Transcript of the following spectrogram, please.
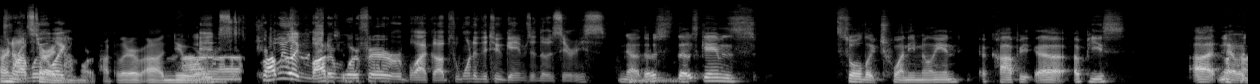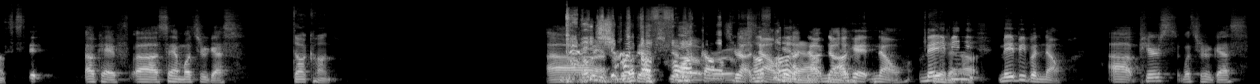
or not Probably sorry like- not more popular uh newer It's probably like Modern Warfare or Black Ops. One of the two games in those series. no, those those games sold like 20 million a copy uh, a piece. Uh, no, Duck it's it, okay. Uh, Sam, what's your guess? Duck Hunt. Uh, Shut the the- fuck up. no, no, no, no, out, no, man. okay, no, maybe, maybe, but no. Uh, Pierce, what's your guess?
